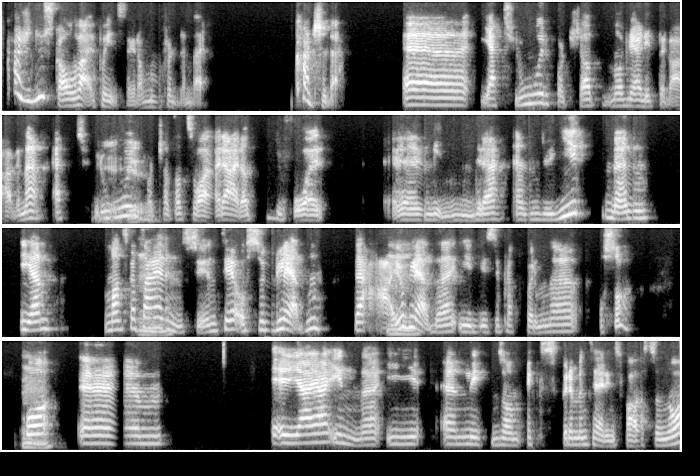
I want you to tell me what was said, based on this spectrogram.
kanskje du skal være på Instagram og følge dem der. Kanskje det. Uh, jeg tror fortsatt, nå blir jeg litt belærende. jeg tror fortsatt at svaret er at du får uh, mindre enn du gir. Men igjen, man skal ta mm. hensyn til også gleden. Det er jo mm. glede i disse plattformene også. Mm. Og eh, jeg er inne i en liten sånn eksperimenteringsfase nå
